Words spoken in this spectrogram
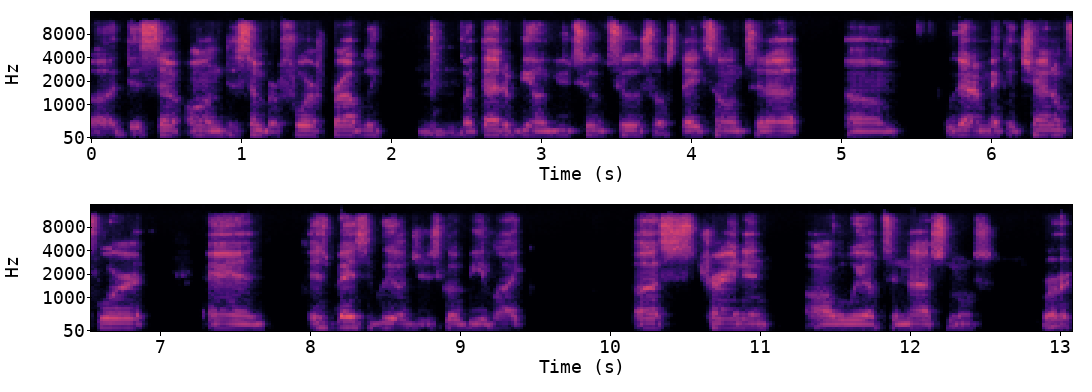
uh December on December fourth probably, Mhm. but that'll be on YouTube too. So stay tuned to that. Um, we gotta make a channel for it, and it's basically just gonna be like us training all the way up to nationals, Right.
